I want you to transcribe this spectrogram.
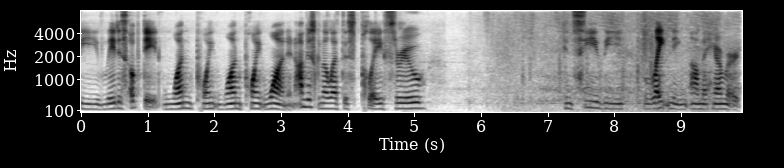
the latest update 1.1.1 and I'm just going to let this play through. You can see the lightning on the hammer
